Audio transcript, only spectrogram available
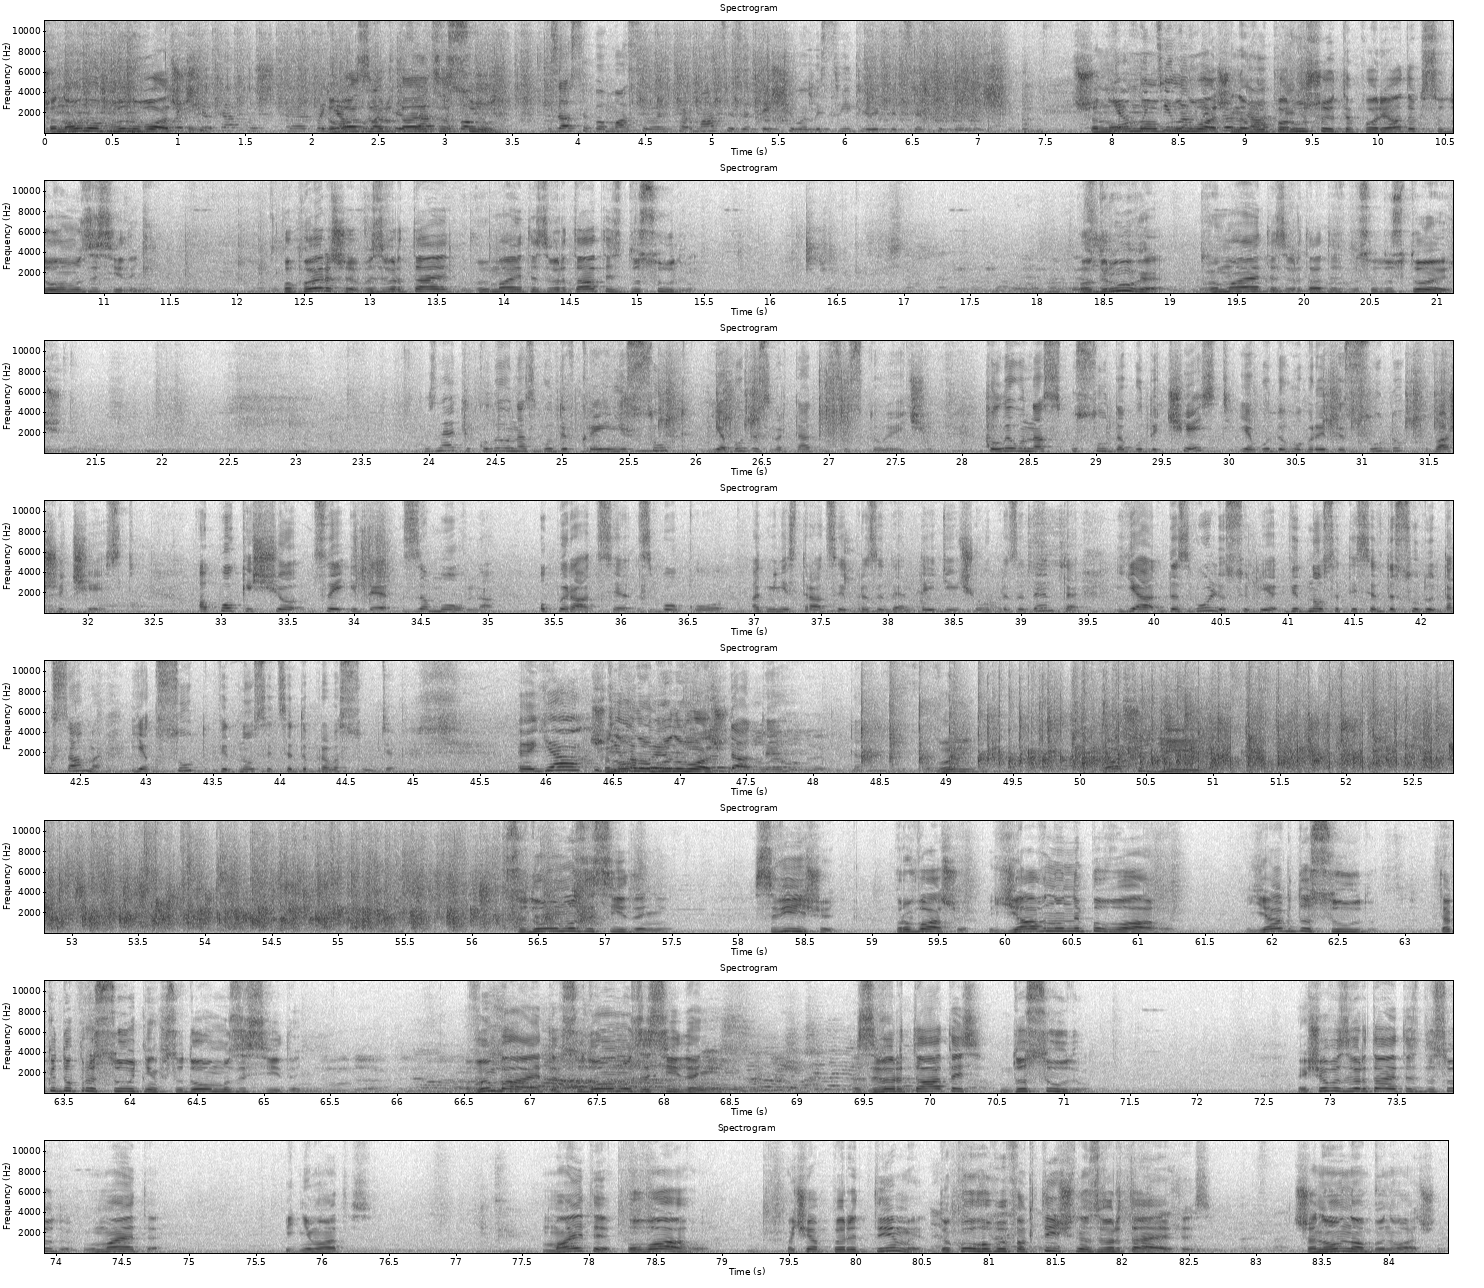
Шановна обвинувачена, е, До вас звертається суд. засобам масової інформації за те, що ви висвітлюєте це судилище. шановна обвинувачена, ви порушуєте порядок в судовому засіданні. По-перше, ви маєте звертатись до суду. По-друге, ви маєте звертатись до суду стоячи. Ви знаєте, коли у нас буде в країні суд, я буду звертатися стоячи. Коли у нас у суда буде честь, я буду говорити суду ваша честь. А поки що це іде замовна операція з боку адміністрації президента і діючого президента, я дозволю собі відноситися до суду так само, як суд відноситься до правосуддя. Е, Я хотіла Шановна би додати. Ви ваші дії. Судовому засіданні свідчать про вашу явну неповагу як до суду, так і до присутніх в судовому засіданні. Ви маєте в судовому засіданні звертатись до суду. Якщо ви звертаєтесь до суду, ви маєте підніматися. Майте повагу, хоча б перед тими, до кого ви фактично звертаєтесь. Шановна обвинувачена,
